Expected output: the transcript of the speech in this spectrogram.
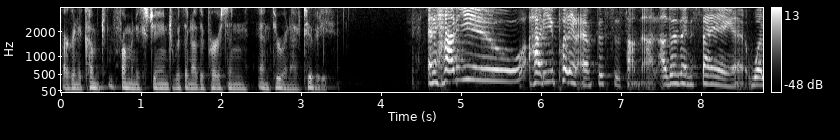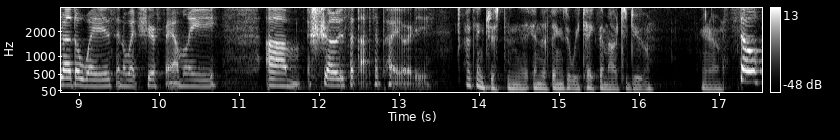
are going to come t- from an exchange with another person and through an activity. And how do you how do you put an emphasis on that? Other than saying it, what are the ways in which your family um, shows that that's a priority? I think just in the in the things that we take them out to do, you know. So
